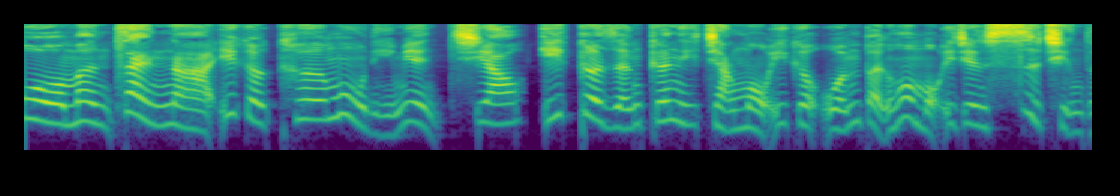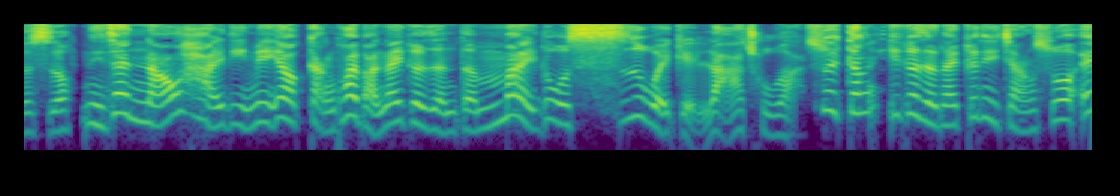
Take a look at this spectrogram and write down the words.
我们在哪一个科目里面教一个人跟你讲某一个文本或某一件事情的时候，你在脑海里面要赶快把那个人的脉络思维给拉出来。所以，当一个人来跟你讲说：“哎，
